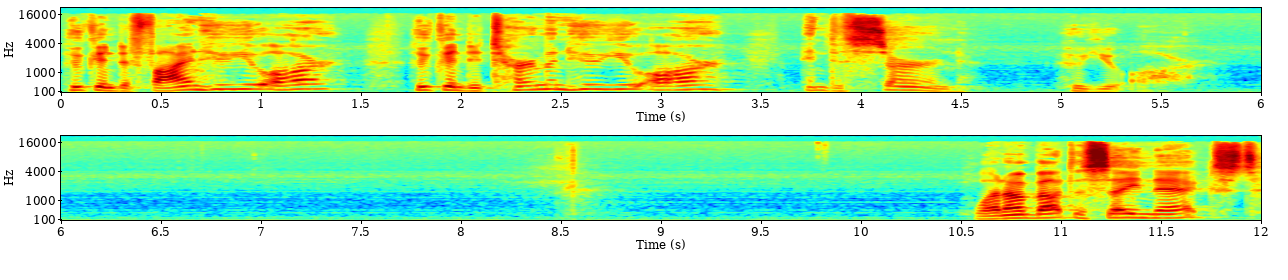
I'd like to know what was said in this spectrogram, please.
who can define who you are, who can determine who you are and discern who you are. What I'm about to say next,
